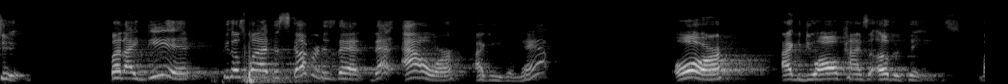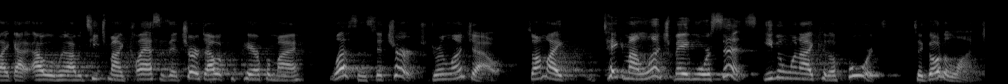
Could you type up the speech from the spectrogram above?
to, but I did because what I discovered is that that hour I can either nap or I could do all kinds of other things. Like I, I would, when I would teach my classes at church, I would prepare for my lessons at church during lunch hour. So I'm like, taking my lunch made more sense, even when I could afford to go to lunch.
